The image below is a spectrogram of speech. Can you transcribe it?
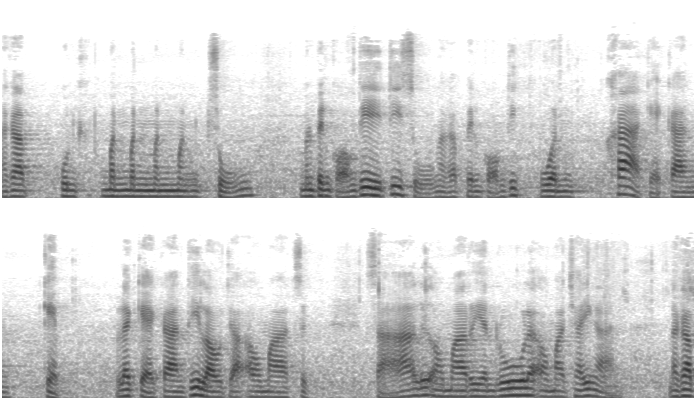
นะครับคุณมันมันมันมันสูงมันเป็นของที่ที่สูงนะครับ เป็นของที่ควรค่าแก่การเก็บ และแก่การที่เราจะเอามาศึกษาหรือเอามาเรียนรู้และเอามาใช้งานนะครับ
